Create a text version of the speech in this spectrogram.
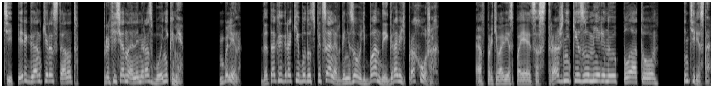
Теперь ганкеры станут профессиональными разбойниками. Блин, да так игроки будут специально организовывать банды и грабить прохожих. А в противовес появятся стражники за умеренную плату. Интересно,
